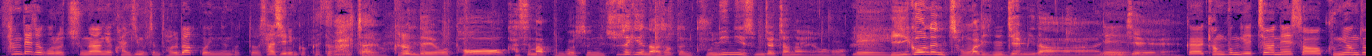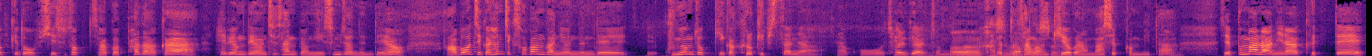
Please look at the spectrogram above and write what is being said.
상대적으로 중앙의 관심을 좀 덜 받고 있는 것도 사실인 것 같습니다. 맞아요. 그런데요, 더 가슴 아픈 것은 수색에 나섰던 군인이 숨졌잖아요. 네. 이거는 정말 인재입니다. 네. 인재. 그러니까 경북 예천에서 구명조끼도 없이 수석 작업하다가 해병대원 최상병이 숨졌는데요. 있는데요. 아버지가 현직 소방관이었는데 구명조끼가 그렇게 비싸냐라고 절규할 어, 정도였던 어, 상황 기억을 아마 하실 겁니다. 네. 이제 뿐만 아니라 그때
